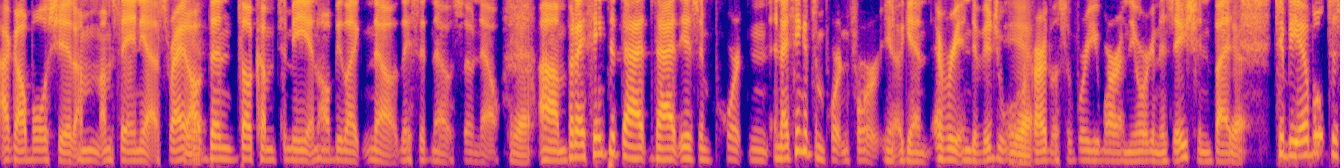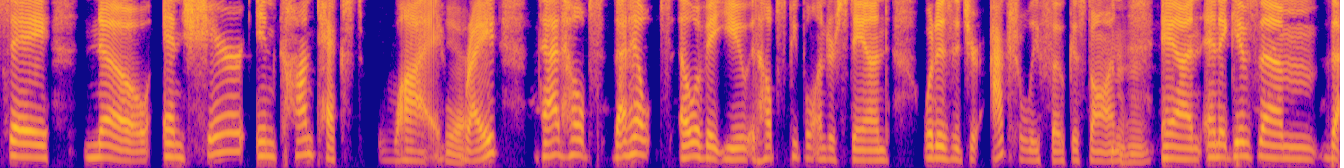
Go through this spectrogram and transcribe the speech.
"I got bullshit." I'm I'm saying yes, right? Yeah. I'll, then they'll come to me and I'll be like, "No, they said no, so no." Yeah, Um, but I think that, that that is important, and I think it's important for you know again every individual, Yeah. regardless of where you are in the organization. But Yeah. to be able to say no and share in context why, Yeah. right? That helps. That helps elevate you. It helps people understand what is it you're actually focused on, Mhm. and and it gives them the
